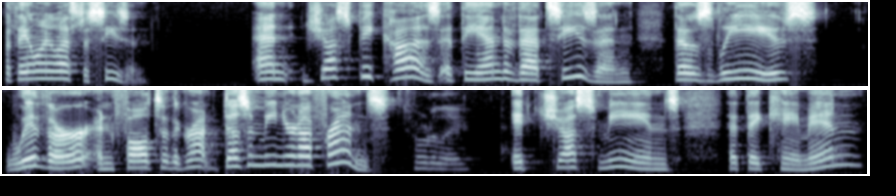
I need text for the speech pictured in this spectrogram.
but they only last a season. And just because at the end of that season, those leaves wither and fall to the ground doesn't mean you're not friends. totally It just means that they came in,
